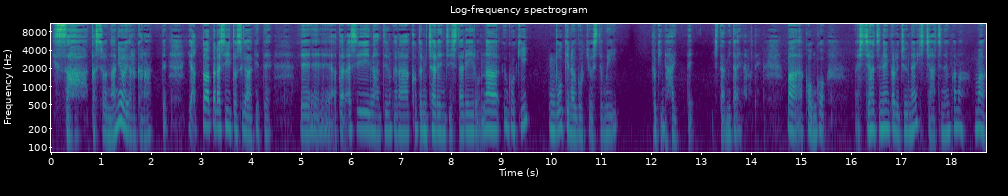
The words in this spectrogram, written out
さあ、私は何をやるかなって、やっと新しい年が明けて、えー、新しい、なんていうのかな、ことにチャレンジしたり、いろんな動き、大きな動きをしてもいい時に入ってきたみたいなので、まあ今後、7、8年から10年 ?7、8年かな。まあ、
